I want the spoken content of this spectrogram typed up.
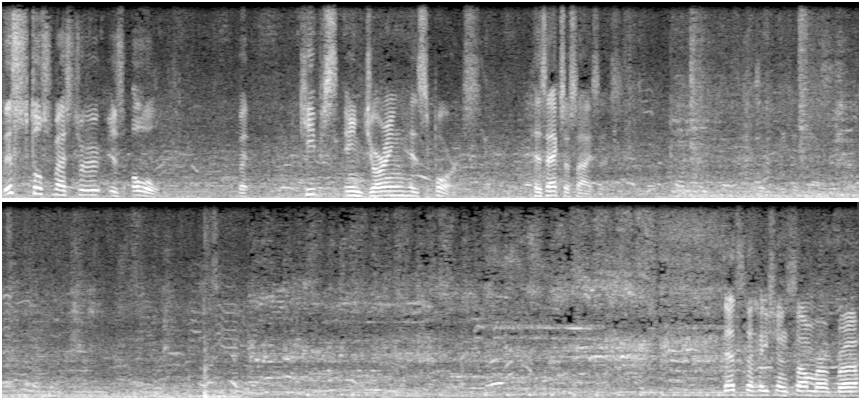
This Toastmaster is old, but keeps enjoying his sports, his exercises. That's the Haitian summer, bruh.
